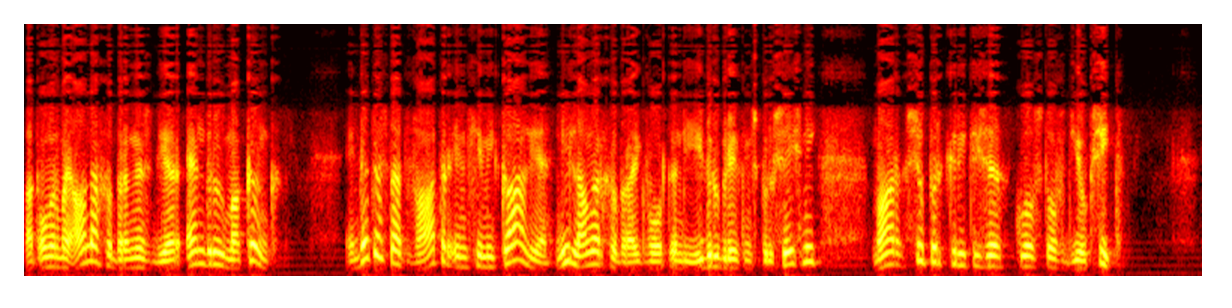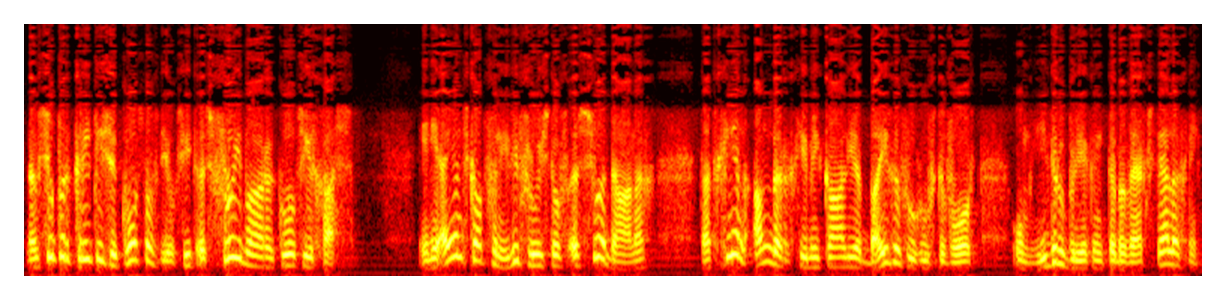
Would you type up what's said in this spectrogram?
wat onder my aandag gebring is deur Andrew Makink En dit is dat water en chemikalieë nie langer gebruik word in die hidrobrekingsproses nie, maar superkritiese koolstofdioksied. Nou superkritiese koolstofdioksied is vloeibare koolsuurgas. En die eienskap van hierdie vloeistof is sodanig dat geen ander chemikalieë bygevoeg hoef te word om hidrobreking te bewerkstellig nie.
